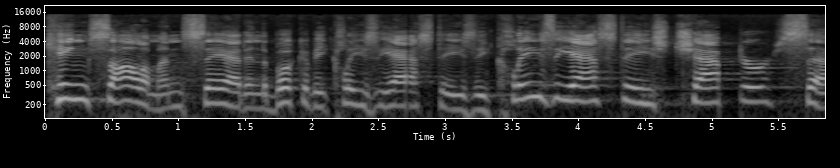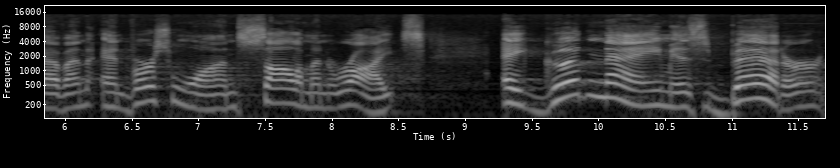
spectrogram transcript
King Solomon said in the book of Ecclesiastes, Ecclesiastes chapter 7 and verse 1, Solomon writes, A good name is better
